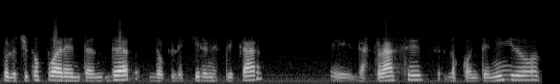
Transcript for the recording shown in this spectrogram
pues, los chicos puedan entender lo que les quieren explicar, eh, las clases, los contenidos.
